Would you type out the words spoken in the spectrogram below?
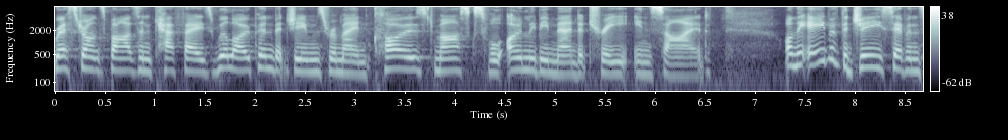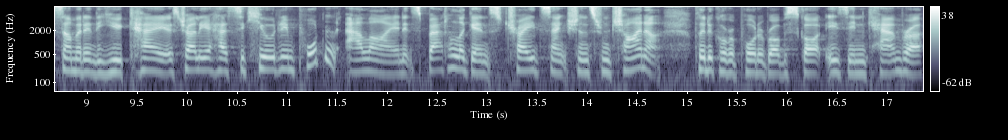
Restaurants, bars, and cafes will open, but gyms remain closed. Masks will only be mandatory inside. On the eve of the G7 summit in the UK, Australia has secured an important ally in its battle against trade sanctions from China. Political reporter Rob Scott is in Canberra.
